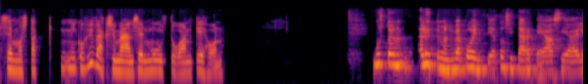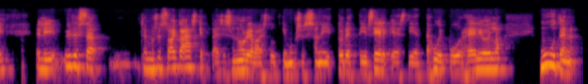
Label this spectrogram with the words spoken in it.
semmoista niin hyväksymään sen muuttuvan kehon. Minusta on älyttömän hyvä pointti ja tosi tärkeä asia. Eli, eli yhdessä semmoisessa aika äskettäisessä norjalaistutkimuksessa niin todettiin selkeästi, että huippuurheilijoilla muuten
